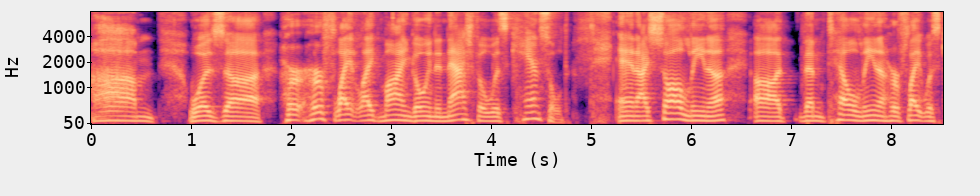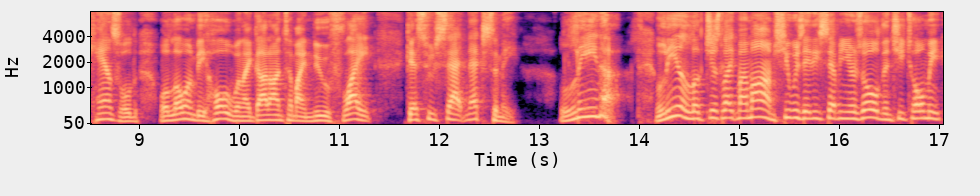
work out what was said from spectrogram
um, was uh, her her flight like mine going to Nashville was canceled, and I saw Lena uh, them tell Lena her flight was canceled. Well, lo and behold, when I got onto my new flight, guess who sat next to me? Lena. Lena looked just like my mom. She was 87 years old and she told me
